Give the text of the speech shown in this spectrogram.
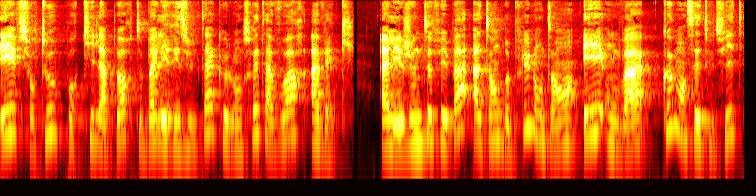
et surtout pour qu'il apporte bah, les résultats que l'on souhaite avoir avec. Allez, je ne te fais pas attendre plus longtemps et on va commencer tout de suite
